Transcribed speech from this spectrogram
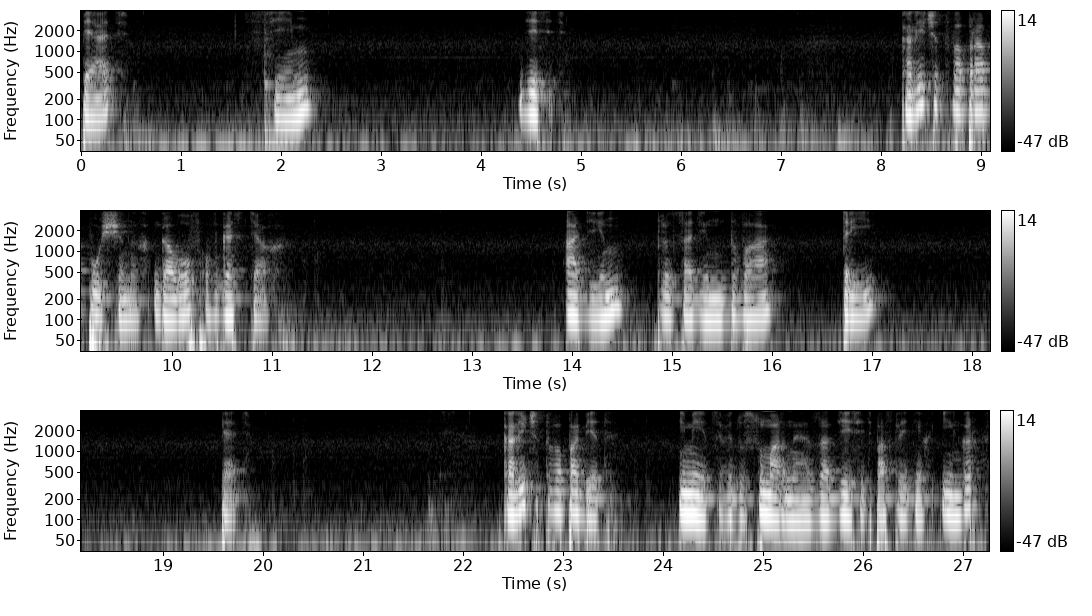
5, 7, 10. Количество пропущенных голов в гостях. 1 плюс 1, 2, 3, 5. Количество побед имеется в виду суммарное за 10 последних игр –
